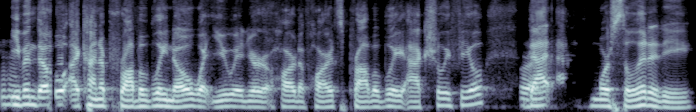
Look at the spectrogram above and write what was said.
Mhm. even though i kind of probably know what you in your heart of hearts probably actually feel Right. that adds more solidity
